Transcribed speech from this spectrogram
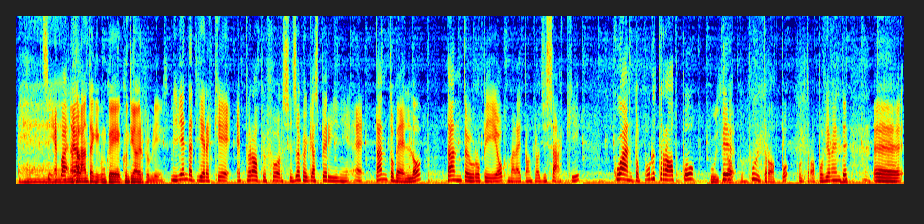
Eh, sì, e poi Atalanta che comunque continua ad avere problemi. Mi viene da dire che è proprio forse il gioco del Gasperini è tanto bello, tanto europeo, come ha detto anche oggi Sacchi, quanto purtroppo purtroppo, per, purtroppo, purtroppo ovviamente, eh,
